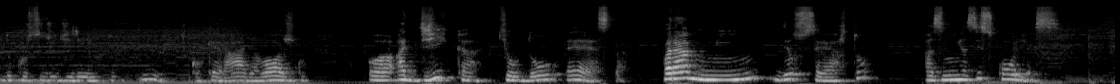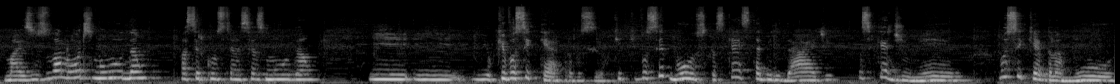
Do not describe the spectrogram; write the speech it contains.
do curso de direito e de qualquer área, lógico, a dica que eu dou é esta. Para mim, deu certo as minhas escolhas, mas os valores mudam, as circunstâncias mudam, e, e, e o que você quer para você, o que, que você busca, você quer estabilidade, você quer dinheiro, você quer glamour,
